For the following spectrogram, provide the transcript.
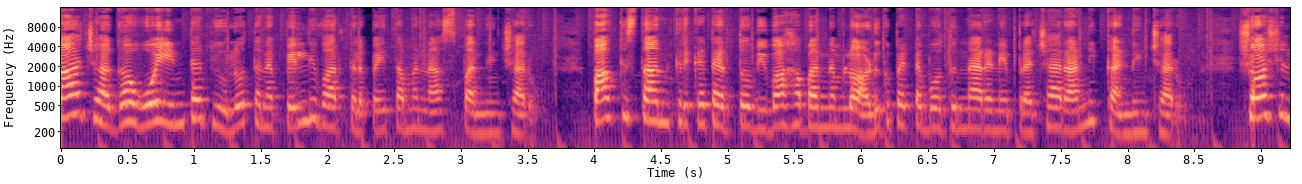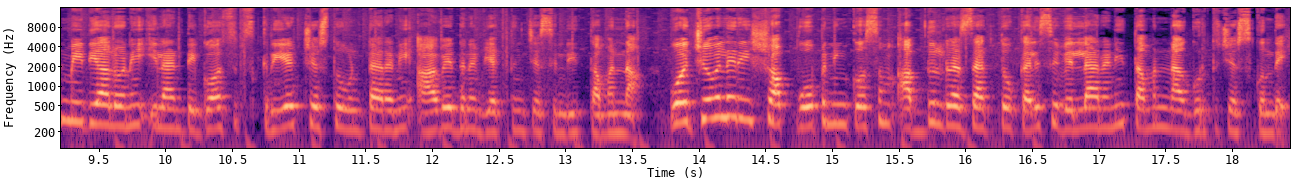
తాజాగా ఓ ఇంటర్వ్యూలో తన పెళ్ళి వార్తలపై తమన్నా స్పందించారు. పాకిస్తాన్ క్రికెటర్తో వివాహ బంధంలో అడుగుపెట్టబోతున్నారనే ప్రచారాన్ని ఖండించారు. సోషల్ మీడియాలోనే ఇలాంటి గాసిప్స్ క్రియేట్ చేస్తూ ఉంటారని ఆవేదన వ్యక్తం చేసింది తమన్నా. ఓ జ్యువెలరీ షాప్ ఓపెనింగ్ కోసం అబ్దుల్ రజాక్తో కలిసి వెళ్ళానని తమన్నా గుర్తు చేసుకుంది.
